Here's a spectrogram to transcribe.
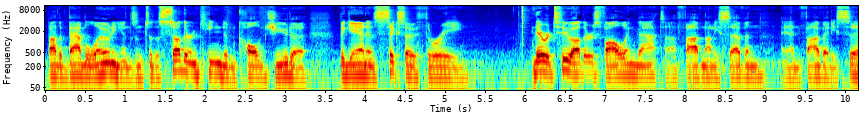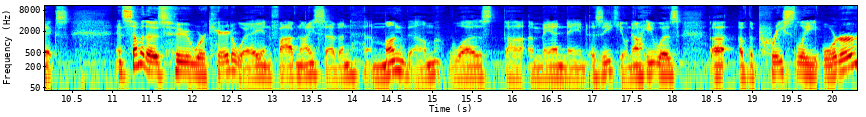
by the Babylonians into the southern kingdom called Judah began in 603. There were two others following that, uh, 597 and 586. And some of those who were carried away in 597, among them was uh, a man named Ezekiel. Now, he was uh, of the priestly order,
